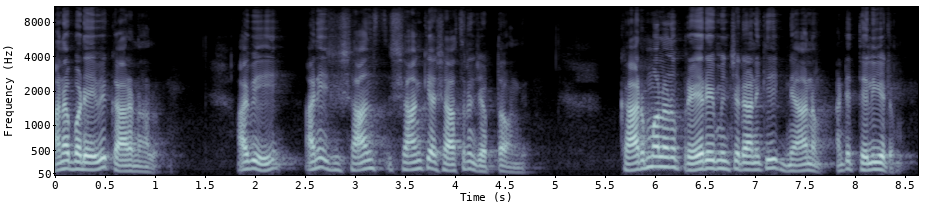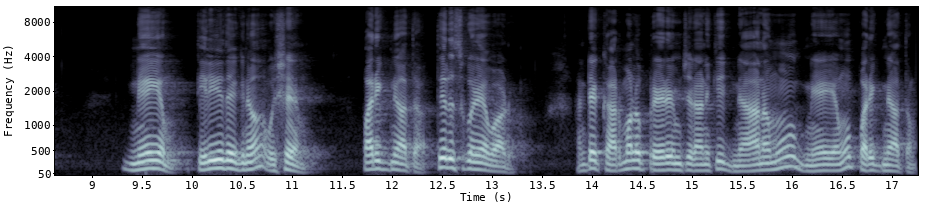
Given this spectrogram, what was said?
అనబడేవి కారణాలు. అవి అని శాం సాంఖ్య శాస్త్రం చెప్తా ఉంది. కర్మలను ప్రేరేపించడానికి జ్ఞానం అంటే తెలియటం జ్ఞేయం తెలియదగిన విషయం పరిజ్ఞాత తెలుసుకునేవాడు. అంటే కర్మలు ప్రేరేపించడానికి జ్ఞానము జ్ఞేయము పరిజ్ఞాతం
